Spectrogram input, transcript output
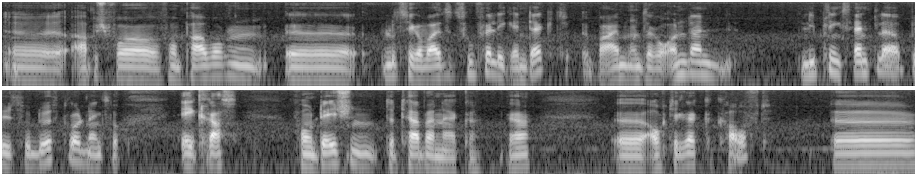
Äh, Habe ich vor, vor ein paar Wochen äh, lustigerweise zufällig entdeckt bei einem unserer Online-Lieblingshändler. Ich so durchscrollt und denkst so, ey krass, Foundation The Tabernacle. Ja? Äh, auch direkt gekauft. Äh,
